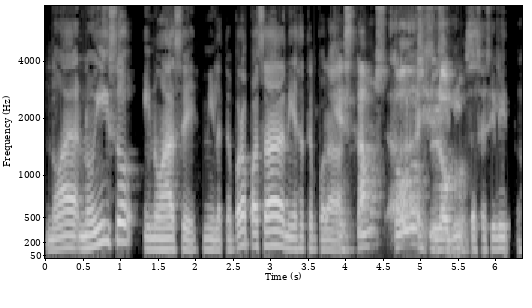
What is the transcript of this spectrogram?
no, no hizo y no hace ni la temporada pasada ni esa temporada. Estamos todos locos. Cecilito.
